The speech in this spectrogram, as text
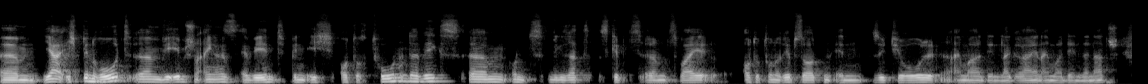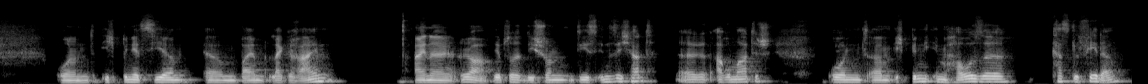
Ähm, ja, ich bin rot. Ähm, wie eben schon eingangs erwähnt, bin ich autochton unterwegs. Ähm, und wie gesagt, es gibt ähm, zwei autochtone Rebsorten in Südtirol, einmal den Lagrein, einmal den Lenatsch. Und ich bin jetzt hier ähm, beim Lagrein, eine ja, Rebsorte, die schon, die es in sich hat, äh, aromatisch. Und ähm, ich bin im Hause Castelfeder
